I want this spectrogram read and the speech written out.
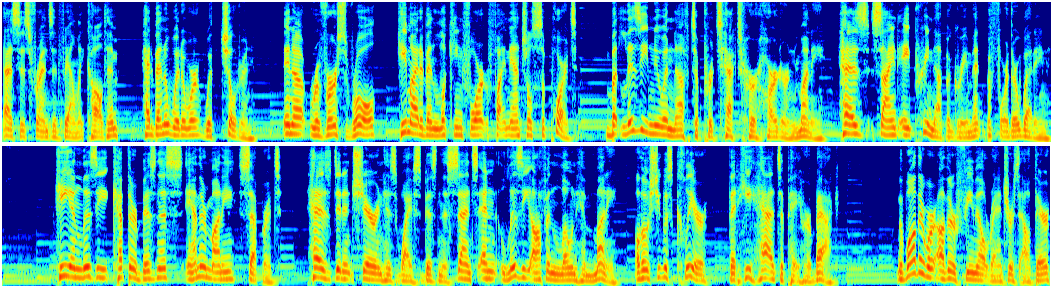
as his friends and family called him, had been a widower with children. In a reverse role, he might have been looking for financial support, but Lizzie knew enough to protect her hard earned money. Hez signed a prenup agreement before their wedding. He and Lizzie kept their business and their money separate. Hez didn't share in his wife's business sense, and Lizzie often loaned him money, although she was clear that he had to pay her back. While there were other female ranchers out there,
